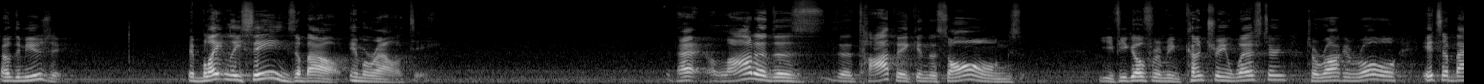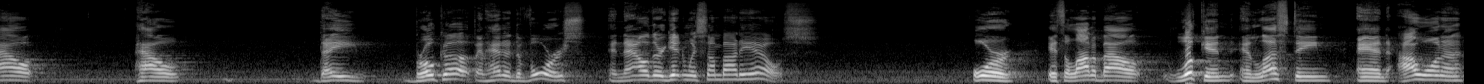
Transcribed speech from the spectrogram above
of the music. It blatantly sings about immorality that, a lot of the, the topic in the songs, if you go from country and western to rock and roll, it's about how they broke up and had a divorce and now they're getting with somebody else. Or it's a lot about looking and lusting and I want to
